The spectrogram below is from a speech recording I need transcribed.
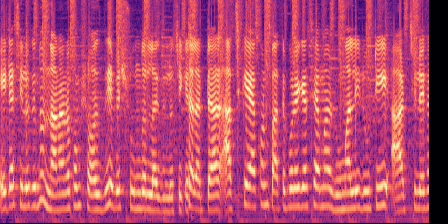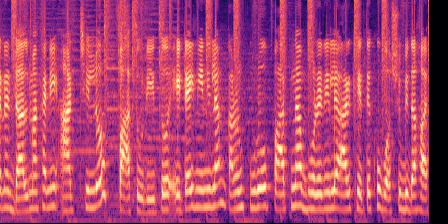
এটা ছিল কিন্তু নানা রকম সস দিয়ে বেশ সুন্দর লাগছিল চিকেন স্যালাডটা আর আজকে এখন পাতে পড়ে গেছে আমার রুমালি রুটি, আর ছিল এখানে ডাল মাখানি, আর ছিল পাতুরি। তো এটাই নিয়ে নিলাম, কারণ পুরো পাত না ভরে নিলে আর খেতে খুব অসুবিধা হয়।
